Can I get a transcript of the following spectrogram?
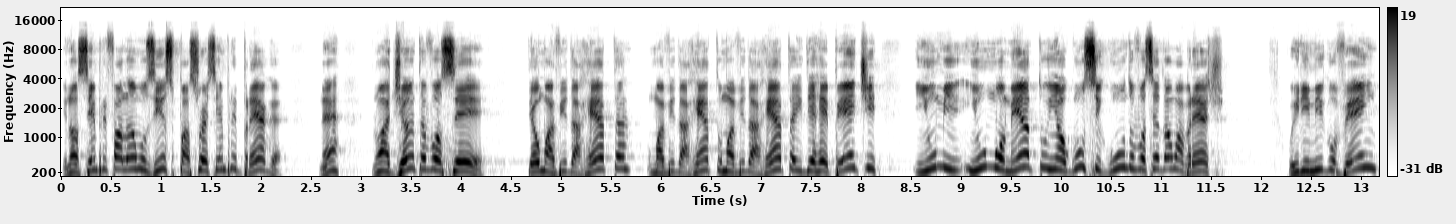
E nós sempre falamos isso, o pastor sempre prega, né? Não adianta você ter uma vida reta, uma vida reta, uma vida reta e de repente, em um, em um momento, em algum segundo, você dá uma brecha. O inimigo vem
